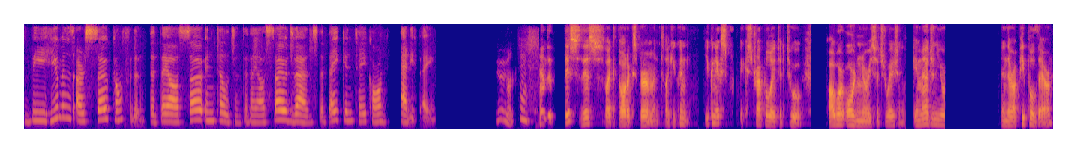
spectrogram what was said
the humans are so confident that they are so intelligent and they are so advanced that they can take on anything. Yeah. Hmm. And this this like thought experiment, like you can you can ex- extrapolate it to our ordinary situation. Imagine you're and there are people there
